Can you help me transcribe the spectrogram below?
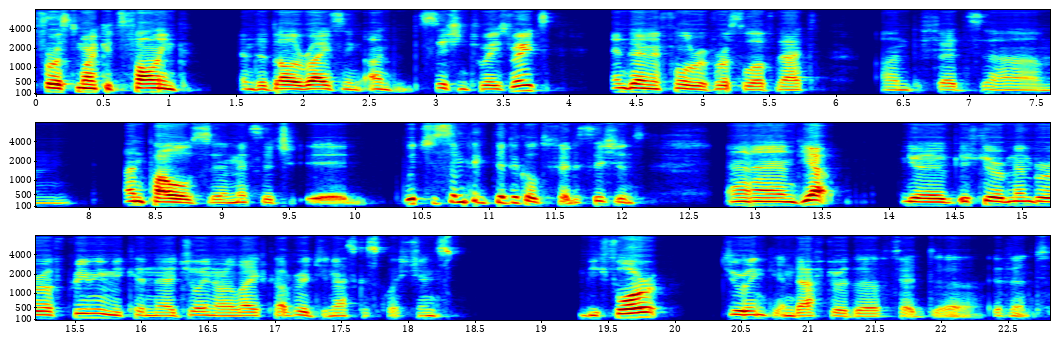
first markets falling and the dollar rising on the decision to raise rates, and then a full reversal of that on the Fed's um, and Powell's uh, message, uh, which is something typical to Fed decisions. And yeah, if you're a member of Premium, you can uh, join our live coverage and ask us questions before, during, and after the Fed uh, event.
